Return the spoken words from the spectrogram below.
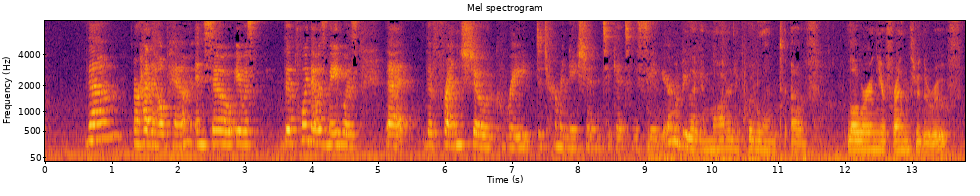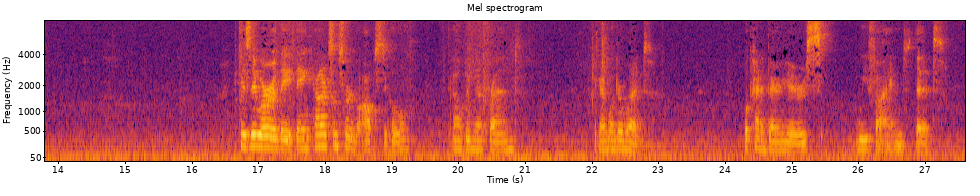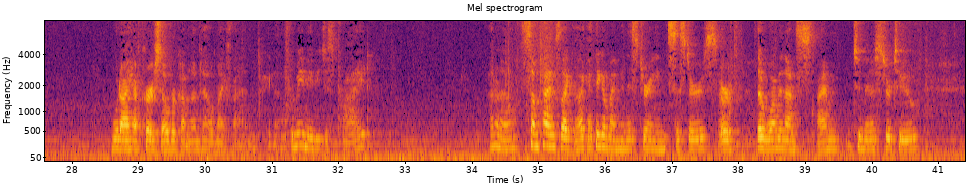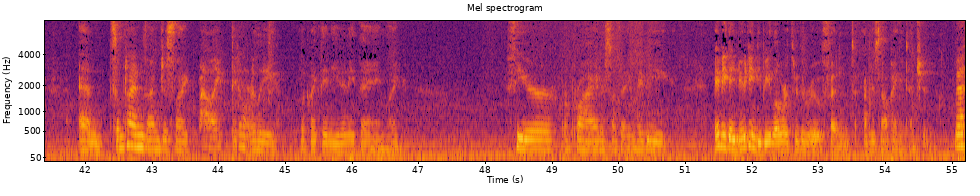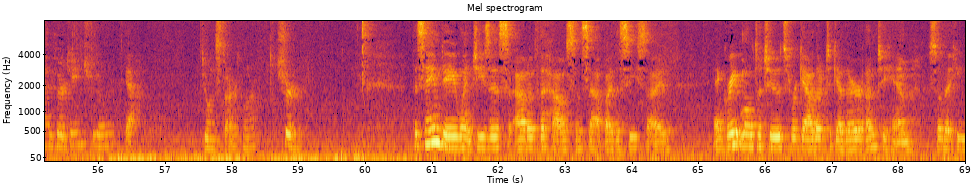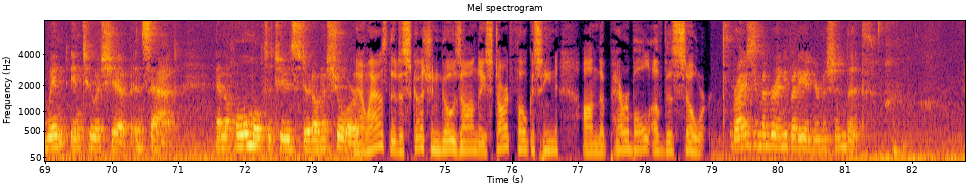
them or had to help him, and so it was the point that was made was that the friends showed great determination to get to the Savior. That would be like a modern equivalent of lowering your friend through the roof. Because they were they, they encountered some sort of obstacle helping their friend. Like I wonder what what kind of barriers we find that would I have courage to overcome them to help my friend? You know, for me, maybe just pride. I don't know. Sometimes, like like I think of my ministering sisters or the woman I'm I'm to minister to, and sometimes I'm just like, well, I, they don't really look like they need anything, like fear or pride or something. Maybe maybe they do need to be lowered through the roof, and I'm just not paying attention. Matthew 13, should we go there? Yeah. Do you want to start, Laura? Sure. The same day went Jesus out of the house and sat by the seaside, and great multitudes were gathered together unto him, so that he went into a ship and sat, and the whole multitude stood on the shore. Now, as the discussion goes on, they start focusing on the parable of the sower. Brian, do you remember anybody in your mission that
